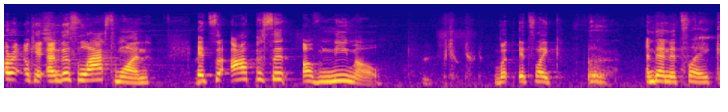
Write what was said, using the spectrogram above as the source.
All right, okay, and this last one, it's the opposite of Nemo, but it's like, and then it's like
